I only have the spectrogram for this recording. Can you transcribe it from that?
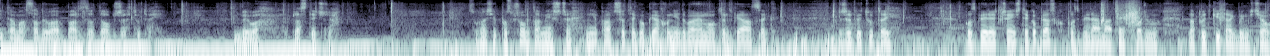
I ta masa była bardzo dobrze tutaj była plastyczna. Słuchajcie, posprzątam jeszcze, nie patrzę tego piachu, nie dbałem o ten piasek, żeby tutaj pozbierać część tego piasku, pozbierałem, a część chodził na płytki, tak bym chciał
